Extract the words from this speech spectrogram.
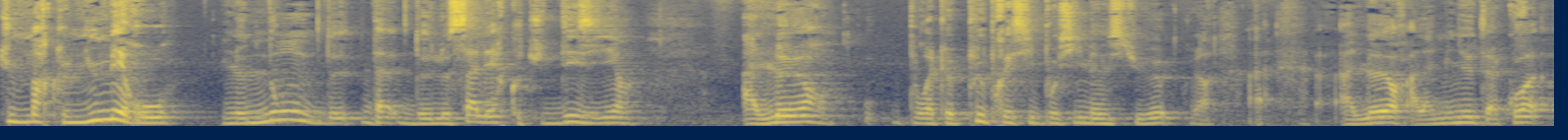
Tu marques le numéro, le nombre de, de le salaire que tu désires à l'heure, pour être le plus précis possible, même si tu veux, voilà, à, l'heure, à la minute, à quoi,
